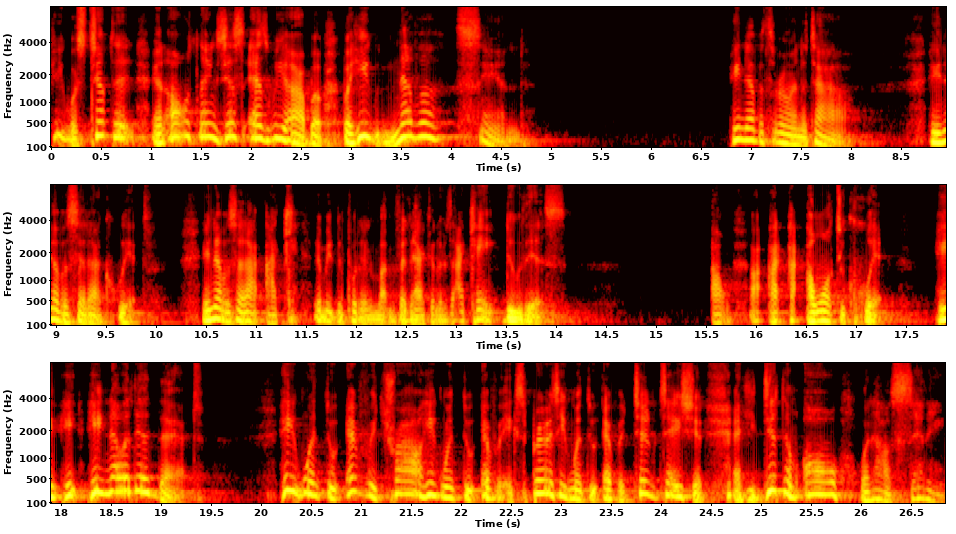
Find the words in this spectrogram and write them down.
He was tempted in all things just as we are, but, but he never sinned. He never threw in the towel. He never said, I quit. He never said, I, I can't, let me put it in my vernaculars, I can't do this. I, I, I, want to quit. He, he, he never did that. He went through every trial, he went through every experience, he went through every temptation, and he did them all without sinning.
